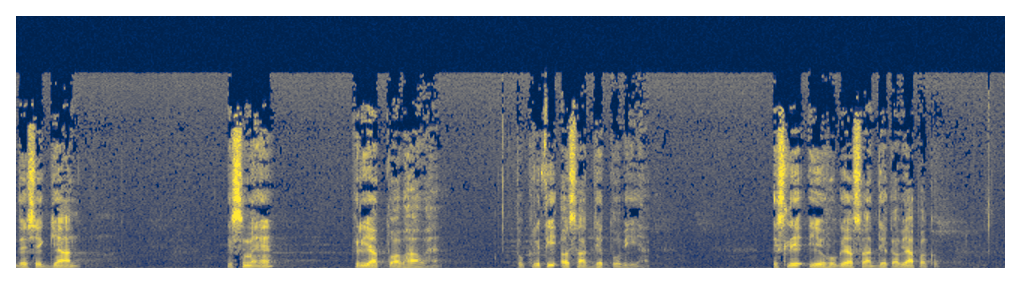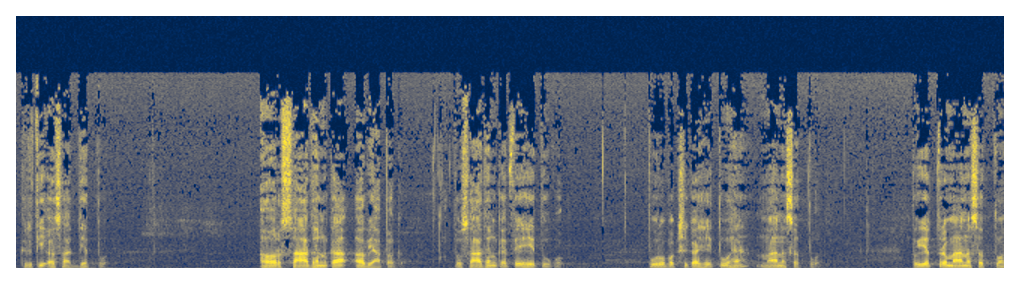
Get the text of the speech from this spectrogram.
जैसे ज्ञान, इसमें क्रियात्वाभाव है तो कृति असाध्यत्व भी है। इसलिए ये हो गया साध्य का व्यापक, कृति असाध्यत्व। और साधन का अव्यापक। तो साधन कहते हेतु को। पूर्व पक्षी का हेतु है मानसत्व। तो यत्र मानसत्व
